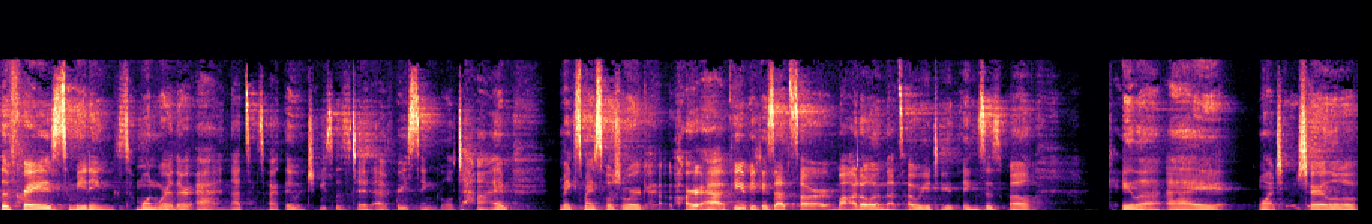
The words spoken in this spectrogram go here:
the phrase meeting someone where they're at, and that's exactly what Jesus did every single time. It makes my social work heart happy because that's our model and that's how we do things as well. Kayla, I want to share a little,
